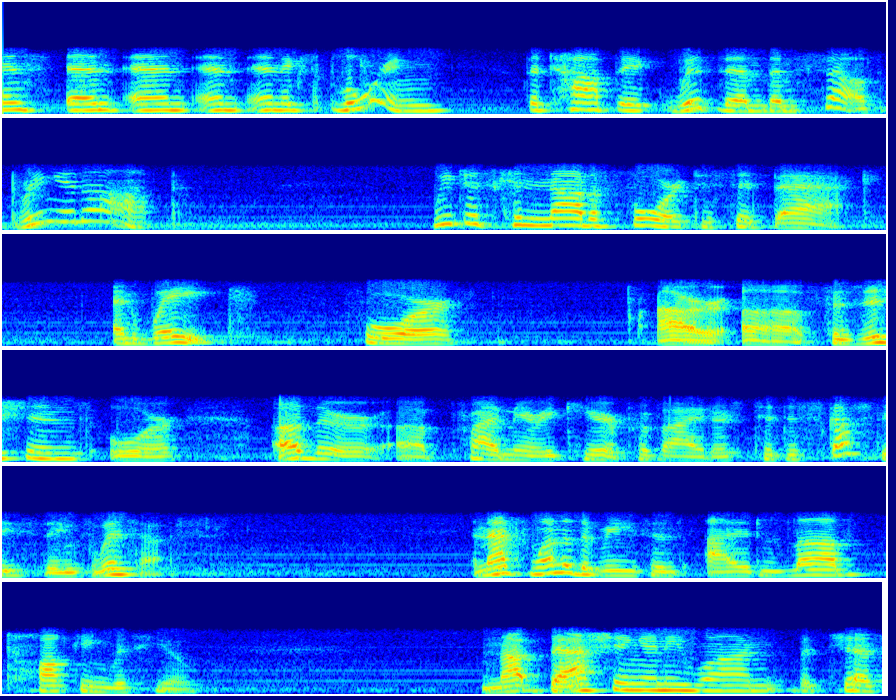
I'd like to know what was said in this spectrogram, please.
in, and, and, and, and exploring the topic with them themselves. Bring it up. We just cannot afford to sit back and wait for our uh, physicians or other uh, primary care providers to discuss these things with us. And that's one of the reasons I love talking with you. Not bashing anyone, but just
